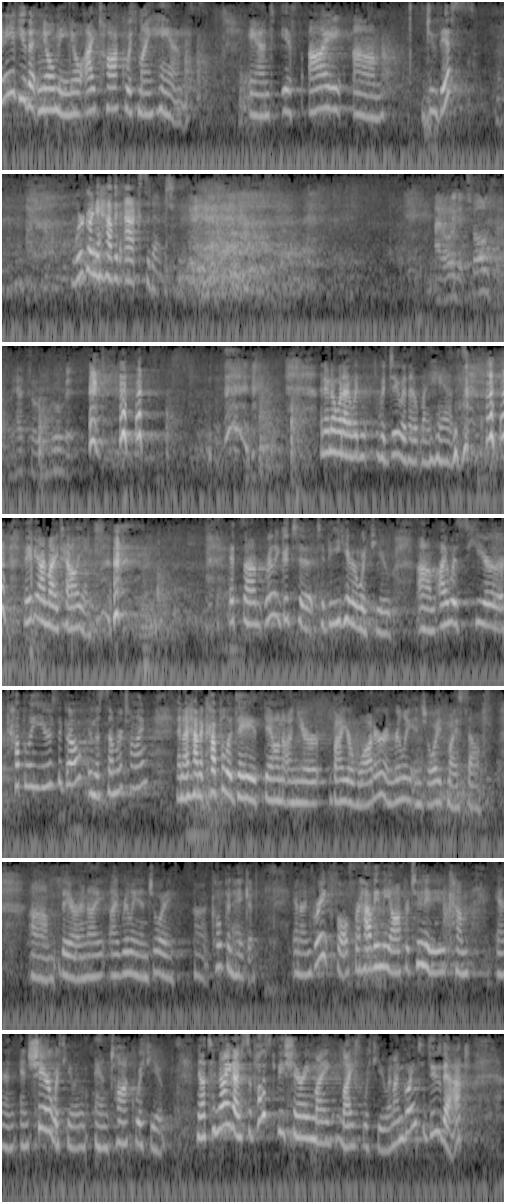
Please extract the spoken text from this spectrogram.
Any of you that know me know I talk with my hands. And if I um, do this, we're going to have an accident. I already told her we had to remove it. I don't know what I would, would do without my hands. Maybe I'm Italian. it's um, really good to, to be here with you. Um, I was here a couple of years ago in the summertime, and I had a couple of days down on your by your water and really enjoyed myself um, there. And I, I really enjoy uh, Copenhagen, and I'm grateful for having the opportunity to come and, and share with you and, and talk with you. Now tonight I'm supposed to be sharing my life with you, and I'm going to do that.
